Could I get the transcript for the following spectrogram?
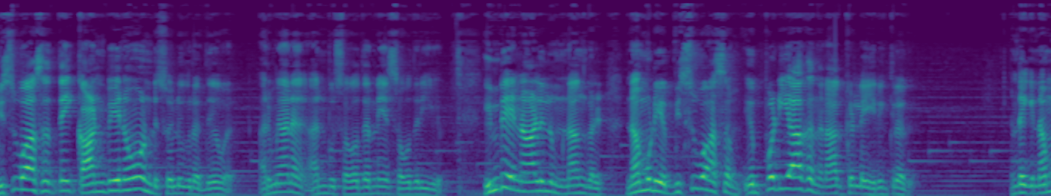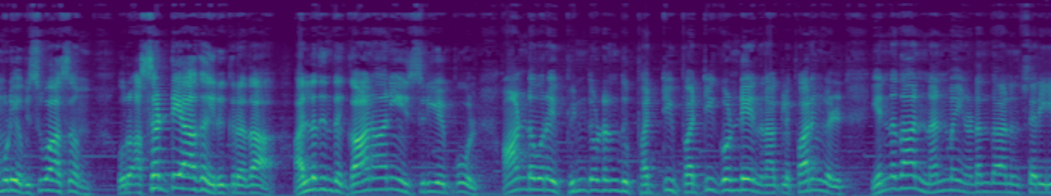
விசுவாசத்தை காண்பேனோ என்று சொல்லுகிற தேவர் அருமையான அன்பு சகோதரனே சகோதரியே இன்றைய நாளிலும் நாங்கள் நம்முடைய விசுவாசம் எப்படியாக இந்த நாட்களில் இருக்கிறது? இன்றைக்கு நம்முடைய விசுவாசம் ஒரு அசட்டையாக இருக்கிறதா? அல்லது இந்த கானானிய ஸ்ரீயை போல் ஆண்டவரை பின்தொடர்ந்து பற்றி பற்றி கொண்டே இந்த நாட்களை பாருங்கள். என்னதான் நன்மை நடந்தாலும் சரி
